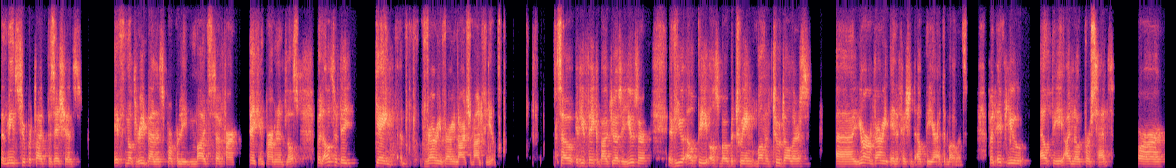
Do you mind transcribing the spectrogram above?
That means super tight positions, if not rebalanced properly, might suffer big impermanent loss, but also they gain a very, very large amount of yield. So if you think about you as a user, if you LP Osmo between one and two dollars, uh, you're a very inefficient LPer at the moment. But if you LP, I know percent or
